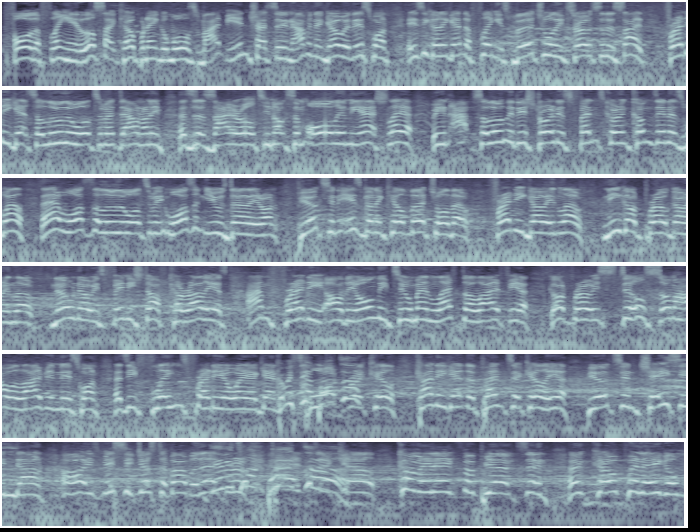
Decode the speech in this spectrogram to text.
for the fling. It looks like Copenhagen Wolves might be interested in having a go with this one. Is he going to get the fling? It's virtually throws to the side. Freddy gets a Lulu ultimate down on him as the Zyra ulti knocks them all in the air. Slayer being absolutely destroyed as Fence Current comes in as well. There was the Lulu ultimate. It wasn't used earlier on. Bjergsen is going to kill Virtual though. Freddy going low. Nigod Pro going low. No, no, he's finished off. Karalis and Freddy are the only two men left alive here. Godbro is still somehow alive in this one as he flings Freddy away again. Can we see a Quadra kill? Can he get the pentakill here? Bjergsen chasing down. Oh, he's missing just about, but there's Give it to pentakill coming in for Bjergsen and Copenhagen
